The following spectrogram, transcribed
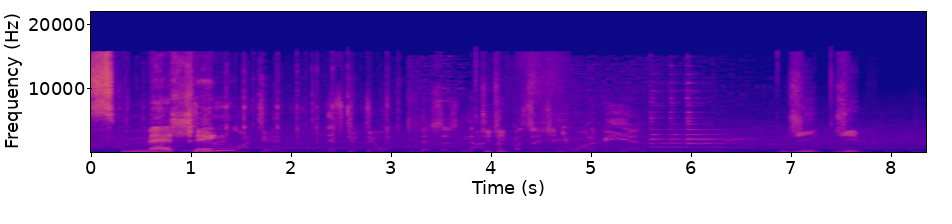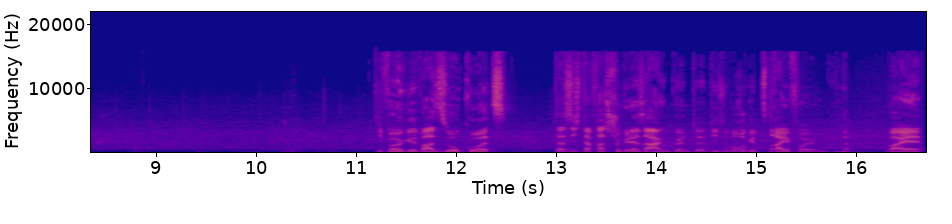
Smashing. GG. Jeep. Die Folge war so kurz, dass ich da fast schon wieder sagen könnte, diese Woche gibt es drei Folgen. Weil,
